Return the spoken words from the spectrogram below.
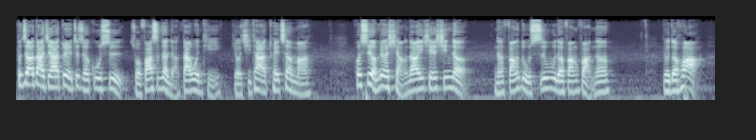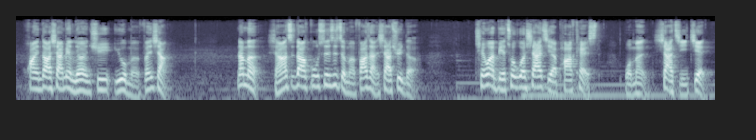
不知道大家对这则故事所发生的两大问题有其他的推测吗？或是有没有想到一些新的能防堵失误的方法呢？有的话，欢迎到下面留言区与我们分享。那么，想要知道故事是怎么发展下去的，千万别错过下一集的 Podcast。我们下集见。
